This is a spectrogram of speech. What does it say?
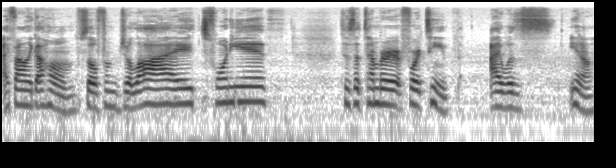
I finally got home. So from July 20th to September 14th, I was, you know.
